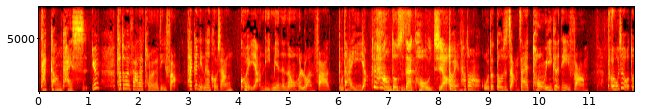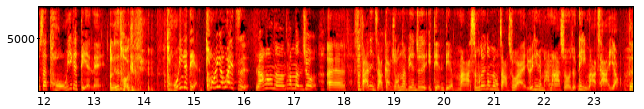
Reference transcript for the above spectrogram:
它刚开始，因为它都会发在同一个地方，它跟你那个口腔溃疡里面的那种会乱发不太一样。对，他好像都是在口角。对，它通常我的都是长在同一个地方，而且我都是在同一个点诶。哦，你是同一个点。同一个点，同一个位置，然后呢，他们就呃，反正你只要感觉到那边就是一点点麻，什么东西都没有长出来，有一点点麻麻的时候，就立马擦药。对，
